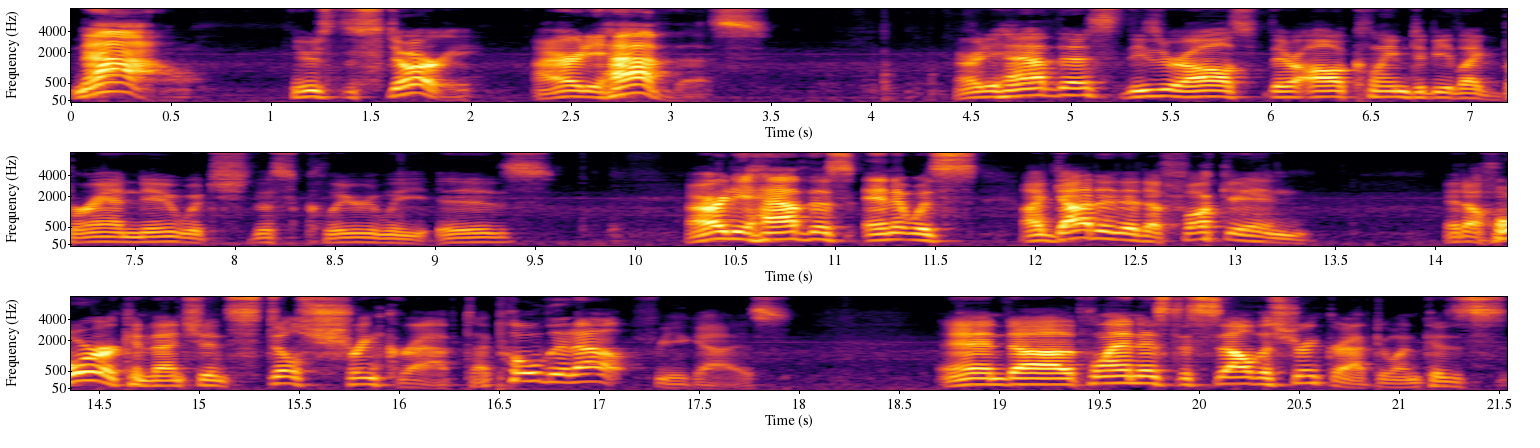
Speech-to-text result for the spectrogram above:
Now, here's the story. I already have this. I already have this. These are all they're all claimed to be like brand new, which this clearly is. I already have this, and it was I got it at a fucking at a horror convention, still shrink wrapped. I pulled it out for you guys, and uh, the plan is to sell the shrink wrapped one because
